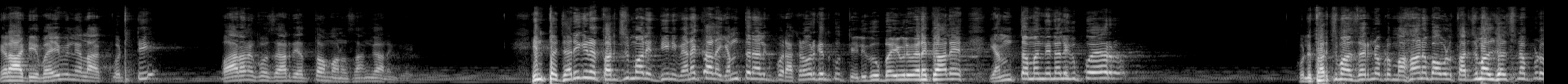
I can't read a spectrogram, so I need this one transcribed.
ఇలాంటి బైబిల్ని ఇలా కొట్టి వారానికి ఒకసారి తెస్తాం మనం సంఘానికి. ఇంత జరిగిన తర్జుమాలి దీని వెనకాల ఎంత నలిగిపోయారు? అక్కడ వరకు ఎందుకు? తెలుగు బైబిల్ వెనకాలే ఎంతమంది నలిగిపోయారు? కొన్ని తర్జుమాలు జరిగినప్పుడు మహానుభావులు తర్జుమాలు చేసినప్పుడు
